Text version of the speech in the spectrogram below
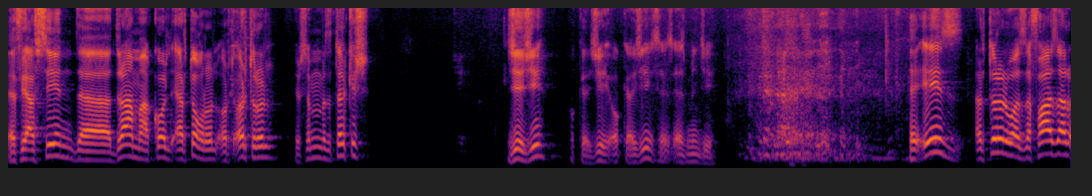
If you have seen the drama called Ertugrul or Ertugrul, you remember the Turkish? G, G? Okay, G, okay, G says Esmin G. he is, Ertugrul was the father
